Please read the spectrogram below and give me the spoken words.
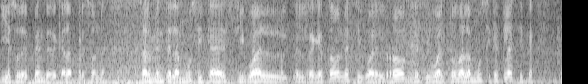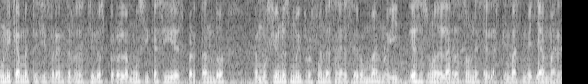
Y eso depende de cada persona. Realmente la música es igual el reggaetón, es igual el rock, es igual toda la música clásica. Únicamente es diferente los estilos, pero la música sigue despertando emociones muy profundas en el ser humano. Y esa es una de las razones de las que más me llaman,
